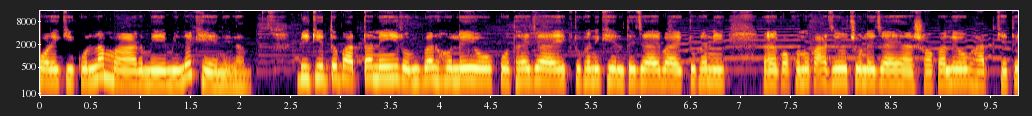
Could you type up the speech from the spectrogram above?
পরে কি করলাম, মা আর মেয়ে মিলে খেয়ে নিলাম। বিকের তো পাত্তা নেই, রবিবার হলে ও কোথায় যায়, একটুখানি খেলতে যায় বা একটুখানি কখনো কাজেও চলে যায়, আর সকালেও ভাত খেতে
